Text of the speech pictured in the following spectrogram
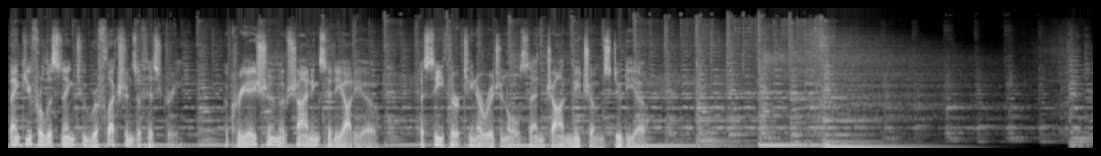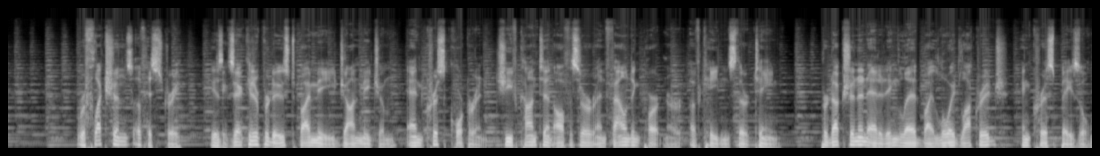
Thank you for listening to Reflections of History, a creation of Shining City Audio, a C13 Originals and Jon Meacham studio. Reflections of History is executive produced by me, Jon Meacham, and Chris Corcoran, Chief Content Officer and founding partner of Cadence 13. Production and editing led by Lloyd Lockridge and Chris Basil.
